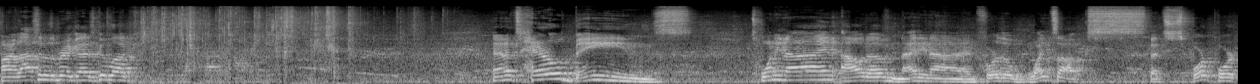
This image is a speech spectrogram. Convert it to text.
All right, last hit of the break, guys. Good luck. And it's Harold Baines. 29 out of 99 for the White Sox. That's Sportport.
